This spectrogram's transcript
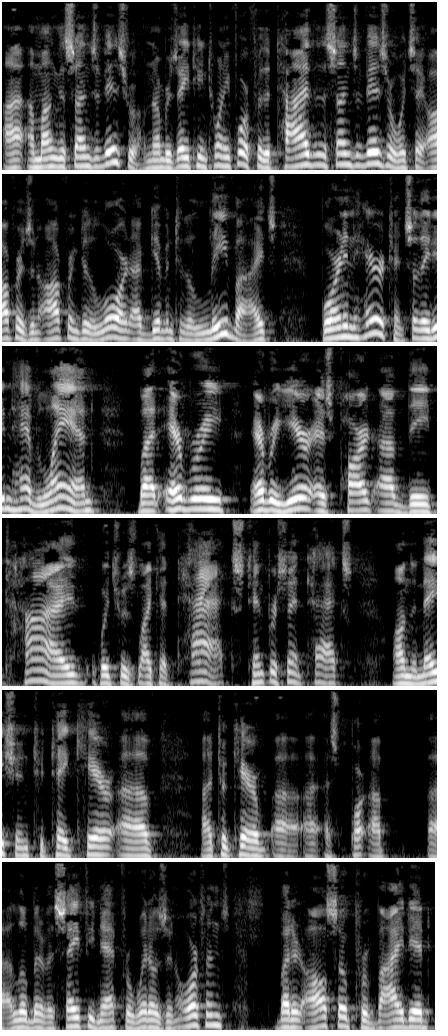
among the sons of Israel. Numbers 18:24 For the tithe of the sons of Israel which they offer as an offering to the Lord I've given to the Levites for an inheritance. So they didn't have land, but every every year as part of the tithe, which was like a tax, 10% tax on the nation to take care of uh, took care of uh, a, a, a little bit of a safety net for widows and orphans, but it also provided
